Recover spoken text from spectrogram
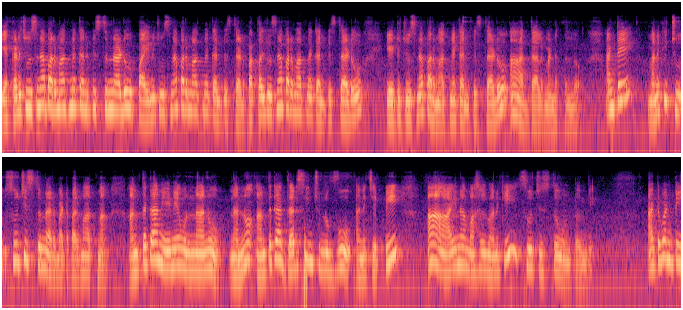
ఎక్కడ చూసినా పరమాత్మే కనిపిస్తున్నాడు పైన చూసినా పరమాత్మే కనిపిస్తాడు పక్కలు చూసినా పరమాత్మే కనిపిస్తాడు ఎటు చూసినా పరమాత్మే కనిపిస్తాడు ఆ అద్దాల మండపంలో. అంటే మనకి చూ సూచిస్తున్నారన్నమాట పరమాత్మ అంతటా నేనే ఉన్నాను నన్ను అంతటా దర్శించు నువ్వు అని చెప్పి ఆ ఆయన మహల్ మనకి సూచిస్తూ ఉంటుంది. అటువంటి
